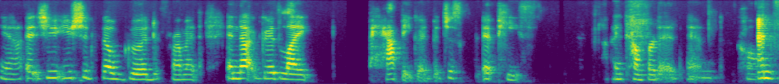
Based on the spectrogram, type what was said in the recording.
Yeah. It's, you, you should feel good from it and not good like happy good, but just at peace and comforted and calm. And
